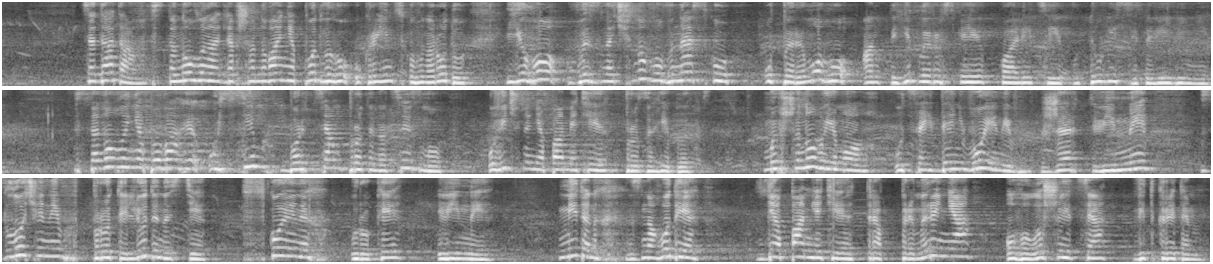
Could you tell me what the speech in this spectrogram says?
Ця дата встановлена для вшанування подвигу українського народу і його визначного внеску у перемогу антигітлерівської коаліції у Другій світовій війні. Встановлення поваги усім борцям проти нацизму, увічнення пам'яті про загиблих. Ми вшановуємо у цей день воїнів, жертв війни, злочинів проти людяності, скоєних у роки війни. Мітинг з нагоди Дня пам'яті та примирення оголошується відкритим.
